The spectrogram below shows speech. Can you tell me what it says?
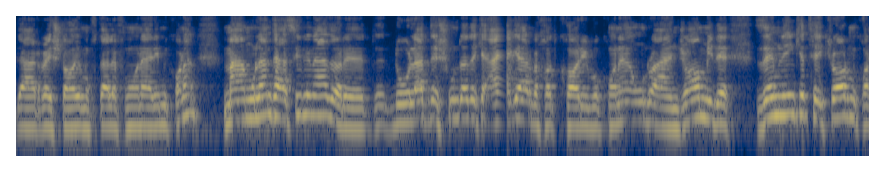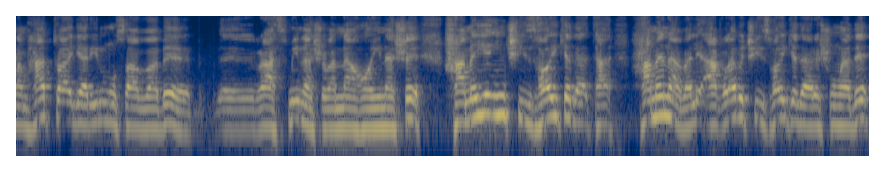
در رشته های مختلف هنری می‌کنن معمولا تأثیری نداره. دولت نشون داده که اگر بخواد کاری بکنه اون رو انجام میده. ضمن اینکه تکرار می‌کنم حتی اگر این مصوبه رسمی نشه و نهایی نشه همه این چیزهایی که همه نه ولی اغلب چیزهایی که درش اومده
